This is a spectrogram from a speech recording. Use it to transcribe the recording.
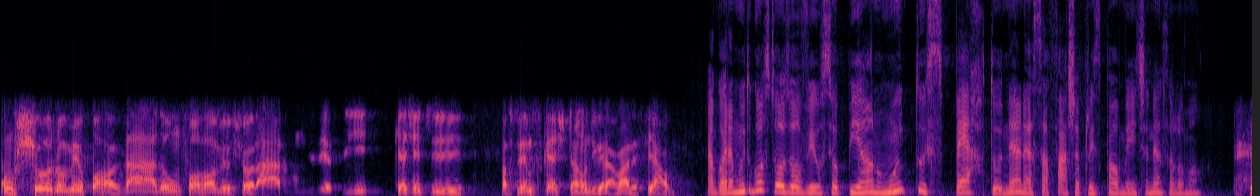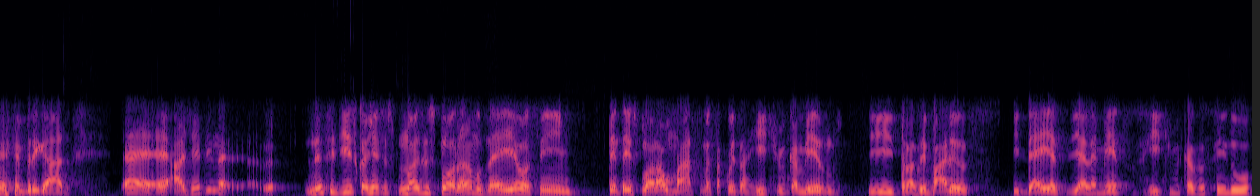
é um choro meio forrosado, ou um forró meio chorado, vamos dizer assim, que a gente nós fizemos questão de gravar nesse álbum. Agora é muito gostoso ouvir o seu piano muito esperto, né, nessa faixa principalmente, né, Salomão? Obrigado. É, é, a gente né, nesse disco a gente nós exploramos, né? Eu assim tentei explorar ao máximo essa coisa rítmica mesmo e trazer várias ideias de elementos rítmicas assim do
